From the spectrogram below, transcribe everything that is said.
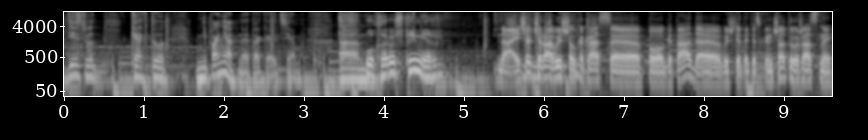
здесь вот как-то вот непонятная такая тема. О, хороший пример. Да, еще вчера вышел как раз э, по GTA, да, вышли вот эти скриншоты ужасные,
